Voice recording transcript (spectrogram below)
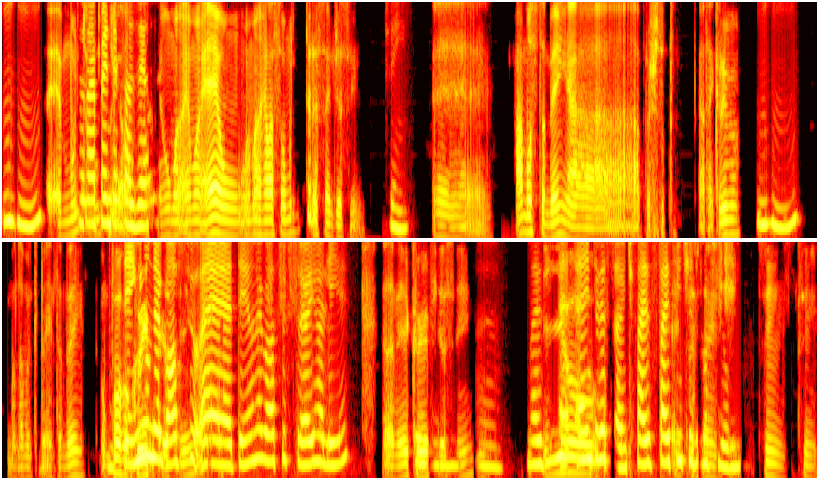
uhum. É Você muito, vai muito aprender legal. fazendo. É uma, é, uma, é um- uma relação muito interessante, assim. Sim. É... A moça também, a, a prostituta, ela tá incrível. Uhum. Manda muito bem também. Um pouco Tem um creepy, negócio, assim. é, tem um negócio estranho ali. Ela é meio creepy, assim. é. Mas é, é o- interessante, faz, faz É sentido no filme. Sim, sim.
